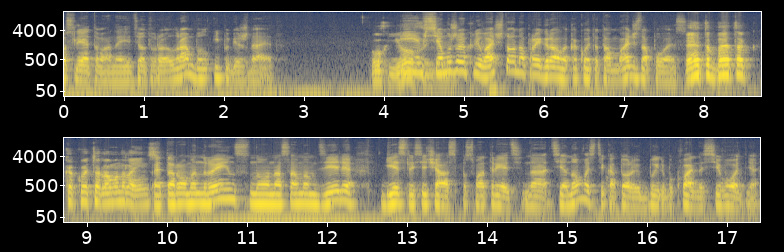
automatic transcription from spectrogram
После этого она идет в Royal Rumble и побеждает. Ох, ёх. И всем уже плевать, что она проиграла какой-то там матч за пояс. Это бета какой-то Роман Рейнс. Это Роман Рейнс, но на самом деле, если сейчас посмотреть на те новости, которые были буквально сегодня,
